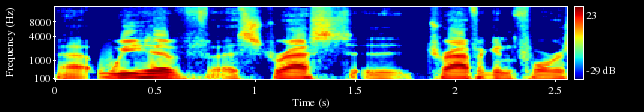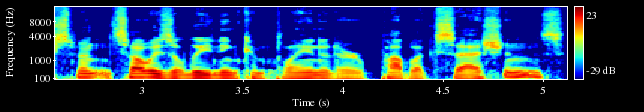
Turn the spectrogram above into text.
uh, we have uh, stressed uh, traffic enforcement. It's always a leading complaint at our public sessions,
